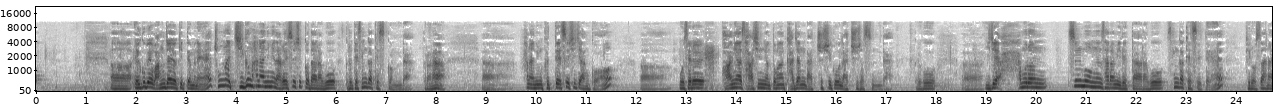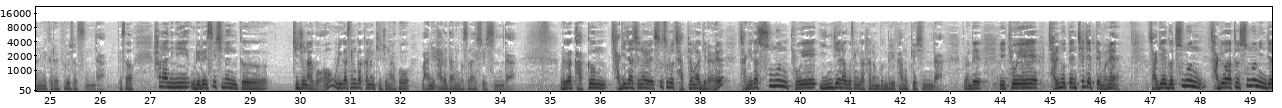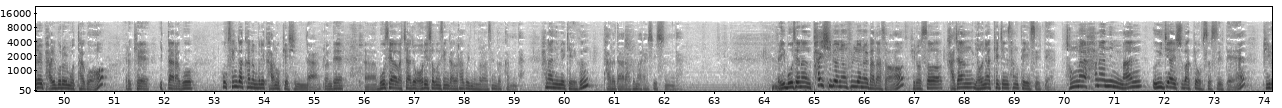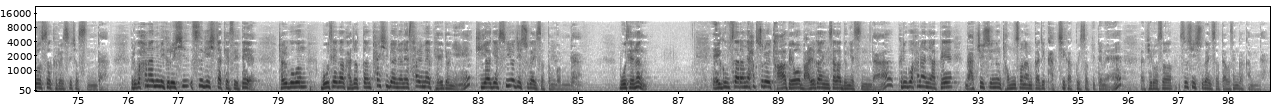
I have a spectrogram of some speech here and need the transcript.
어, 애굽의 왕자였기 때문에 정말 지금 하나님이 나를 쓰실 거다라고 그렇게 생각했을 겁니다. 그러나 어, 하나님은 그때 쓰시지 않고 어, 모세를 광야 40년 동안 가장 낮추시고 낮추셨습니다. 그리고 어, 이제 아무런 쓸모없는 사람이 됐다라고 생각했을 때 비로소 하나님이 그를 부르셨습니다. 그래서 하나님이 우리를 쓰시는 그 기준하고 우리가 생각하는 기준하고 많이 다르다는 것을 알 수 있습니다. 우리가 가끔 자기 자신을 스스로 자평하기를 자기가 숨은 교회의 인재라고 생각하는 분들이 간혹 계십니다. 그런데 이 교회의 잘못된 체제 때문에 자기의 그 숨은 자기와 같은 숨은 인재를 발굴을 못하고 이렇게 있다라고 혹 생각하는 분이 간혹 계십니다. 그런데 어, 모세와 같이 아주 어리석은 생각을 하고 있는 거라고 생각합니다. 하나님의 계획은 다르다라고 말할 수 있습니다. 이 모세는 80여 년 훈련을 받아서 비로소 가장 연약해진 상태에 있을 때 정말 하나님만 의지할 수밖에 없었을 때 비로소 글을 쓰셨습니다. 그리고 하나님이 글을 시, 쓰기 시작했을 때 결국은 모세가 가졌던 80여 년의 삶의 배경이 귀하게 쓰여질 수가 있었던 겁니다. 모세는 애굽 사람의 학술을 다 배워 말과 행사가 능했습니다. 그리고 하나님 앞에 낮출 수 있는 겸손함까지 같이 갖고 있었기 때문에 비로소 쓰실 수가 있었다고 생각합니다.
